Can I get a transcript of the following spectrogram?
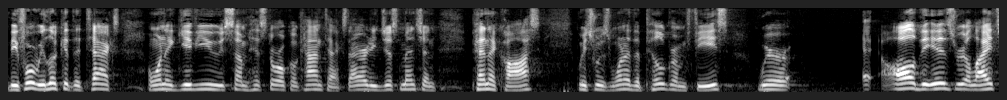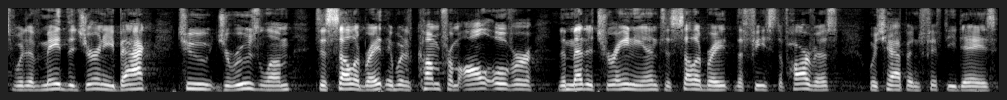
Before we look at the text, I want to give you some historical context. I already just mentioned Pentecost, which was one of the pilgrim feasts where all the Israelites would have made the journey back to Jerusalem to celebrate. They would have come from all over the Mediterranean to celebrate the Feast of Harvest, which happened 50 days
